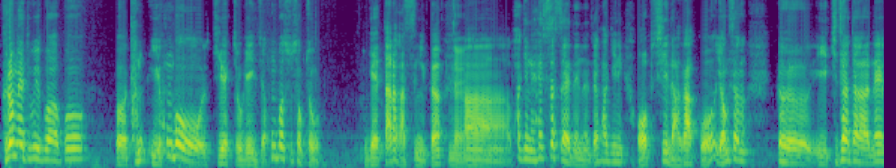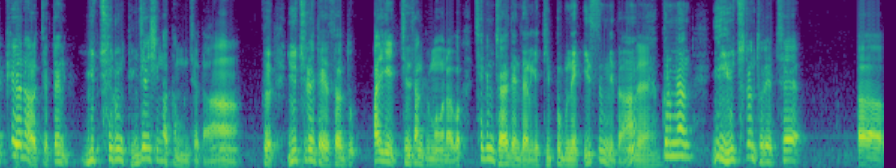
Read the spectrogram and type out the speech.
그럼에도 불구하고 어, 담, 이 홍보 기획 쪽에 이제 홍보 수석 쪽에 따라갔으니까 네. 아, 확인을 했었어야 되는데 확인이 없이 나갔고 영상 그 이 기자단의 표현은 어쨌든 유출은 굉장히 심각한 문제다. 그 유출에 대해서도 빨리 진상 규명을 하고 책임져야 된다는 게 뒷부분에 있습니다. 네. 그러면 이 유출은 도대체 어,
